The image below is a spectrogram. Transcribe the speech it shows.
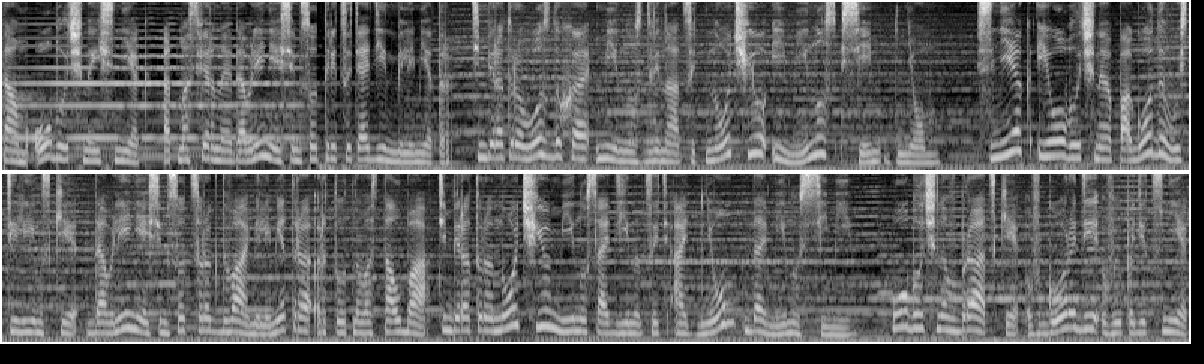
Там облачный снег. Атмосферное давление 731 мм. Температура воздуха минус 12 ночью и минус 7 днем. Снег и облачная погода в Усть-Илимске. Давление 742 миллиметра ртутного столба. Температура ночью минус 11, а днем до минус 7. Облачно в Братске. В городе выпадет снег.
